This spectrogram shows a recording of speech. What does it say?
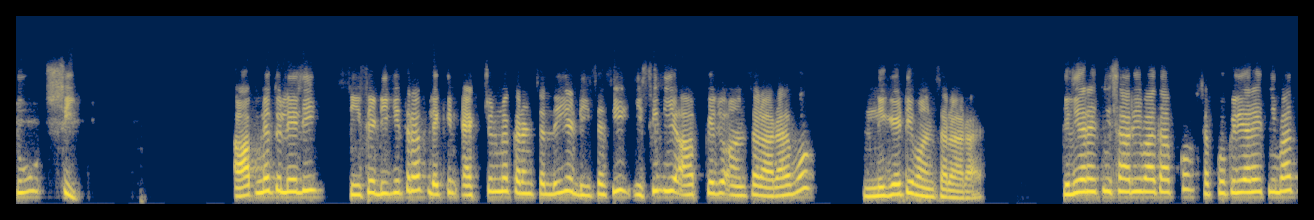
to C आपने तो ले ली सी से डी की तरफ़, लेकिन एक्चुअल में करंट चल रही है डी से सी इसीलिए आपके जो आंसर आ रहा है वो निगेटिव आंसर आ रहा है। क्लियर है इतनी सारी बात आपको? सबको क्लियर है इतनी बात?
